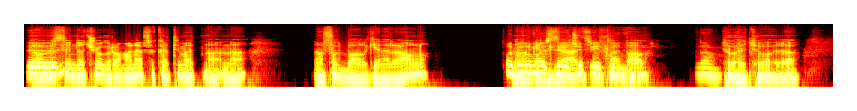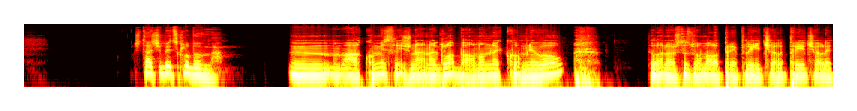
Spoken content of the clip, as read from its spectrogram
Ja, e, mislim da će ogroman efekt imati na, na, na futbal generalno. To je bilo moje sljedeće pitanje. Da. To je to, da. Šta će biti s klubovima? Mm, ako misliš na, na globalnom nekom nivou, to je ono što smo malo prije pričali, pričali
